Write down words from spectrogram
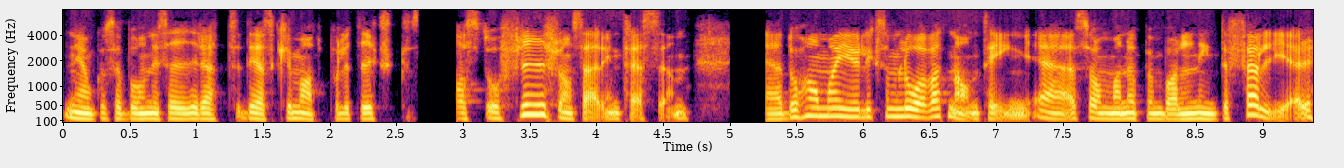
Nyamko Sabuni säger att deras klimatpolitik ska stå fri från särintressen. Eh, då har man ju liksom lovat någonting eh, som man uppenbarligen inte följer.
